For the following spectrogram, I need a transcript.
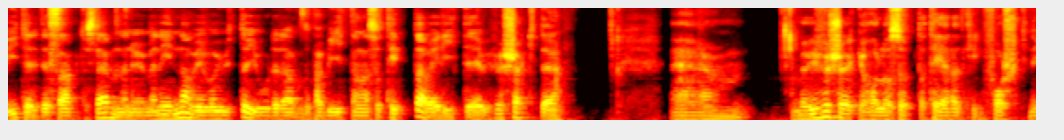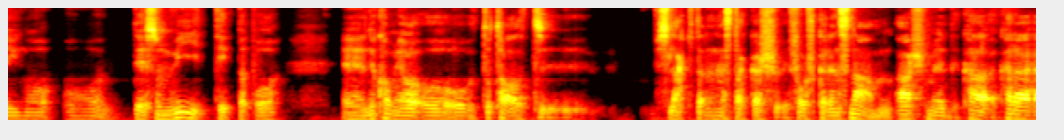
byter jag lite samtalsämne nu, men innan vi var ute och gjorde de, de här bitarna så tittade vi lite, vi försökte eh, men vi försöker hålla oss uppdaterade kring forskning och, och det som vi tittar på. Eh, nu kommer jag att totalt eh, slakta den här stackars forskarens namn. Ahmed Kara,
